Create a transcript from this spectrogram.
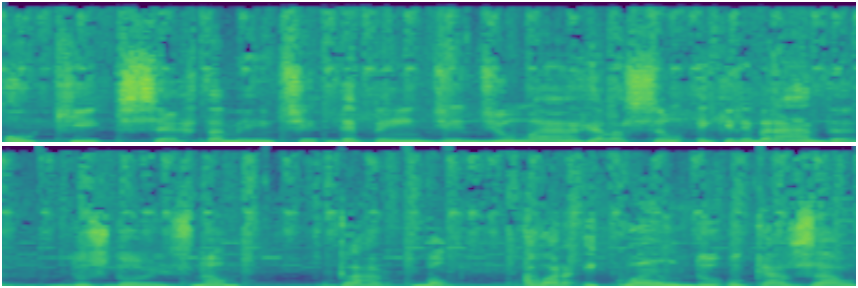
o que certamente depende de uma relação equilibrada dos dois, não? Claro. Bom, agora, e quando o casal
